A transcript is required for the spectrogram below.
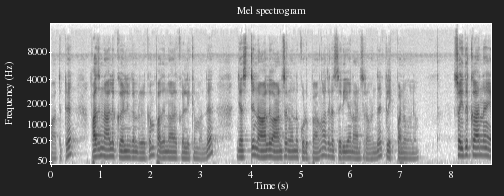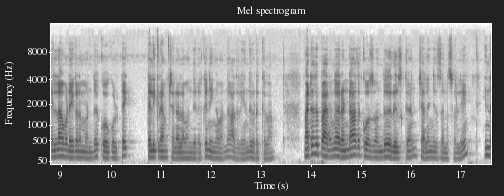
பார்த்துட்டு பதினாலு கேள்விகள் இருக்கும். பதினாலு கேள்விக்கும் வந்து ஜஸ்ட்டு நாலு ஆன்சர் வந்து கொடுப்பாங்க. அதில் சரியான ஆன்சரை வந்து கிளிக் பண்ணணும். ஸோ இதுக்கான எல்லா விடைகளும் வந்து கோகுல் டெக் டெலிகிராம் சேனலில் வந்து இருக்குது நீங்கள் வந்து அதுலேருந்து எடுக்கலாம். மற்றது பாருங்கள் ரெண்டாவது கோர்ஸ் வந்து ரிஸ்க் அண்ட் சேலஞ்சஸ்ன்னு சொல்லி. இந்த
